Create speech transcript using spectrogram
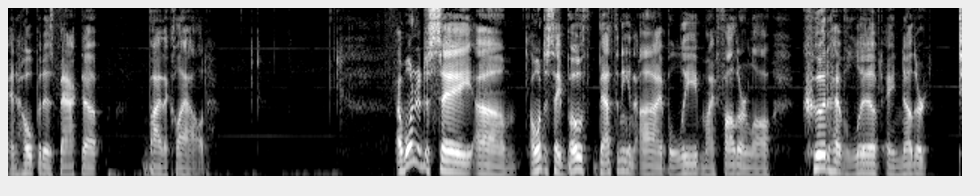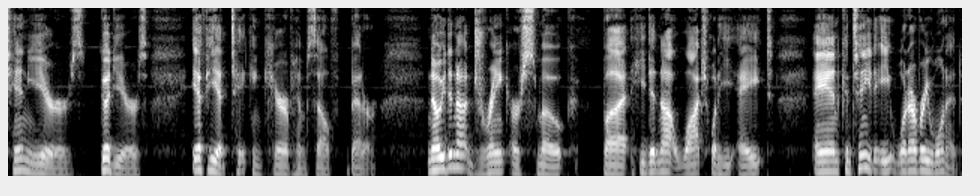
and hope it is backed up by the cloud. I wanted to say, um, I want to say both Bethany and I believe my father in law could have lived another 10 years, good years, if he had taken care of himself better. No, he did not drink or smoke, but he did not watch what he ate and continued to eat whatever he wanted.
